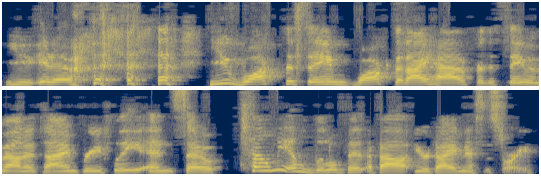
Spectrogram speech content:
You, you know, you walked the same walk that I have for the same amount of time briefly. And so tell me a little bit about your diagnosis story.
